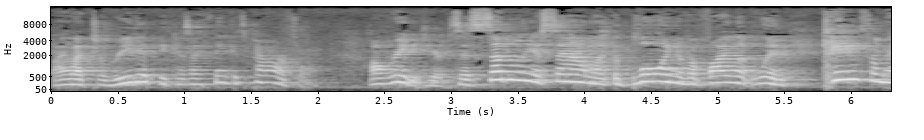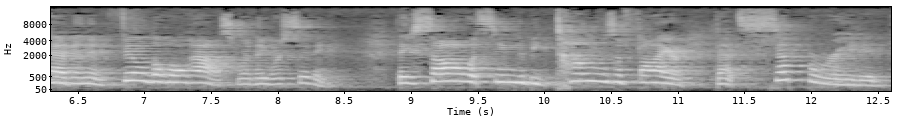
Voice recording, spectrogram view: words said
I like to read it because I think it's powerful. I'll read it here. It says, Suddenly a sound like the blowing of a violent wind came from heaven and filled the whole house where they were sitting. They saw what seemed to be tongues of fire that separated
